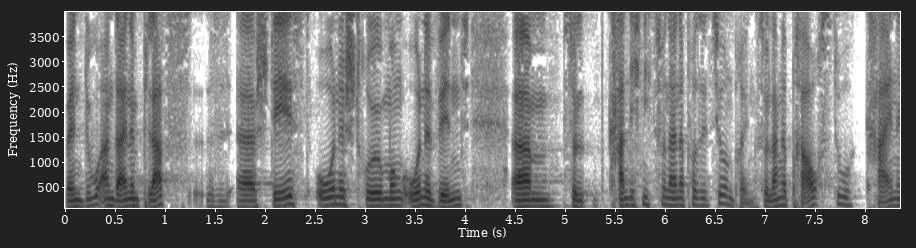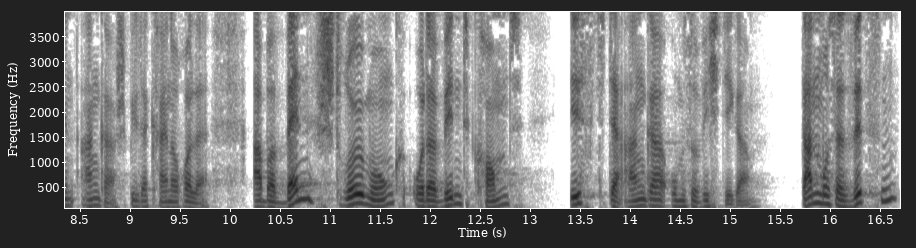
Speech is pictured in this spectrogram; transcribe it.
wenn du an deinem Platz äh, stehst, ohne Strömung, ohne Wind, ähm, so kann dich nichts von deiner Position bringen. Solange brauchst du keinen Anker, spielt er keine Rolle. Aber wenn Strömung oder Wind kommt, ist der Anker umso wichtiger. Dann muss er sitzen,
